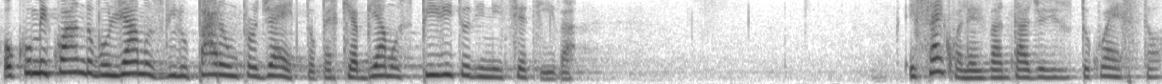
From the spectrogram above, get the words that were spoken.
o come quando vogliamo sviluppare un progetto perché abbiamo spirito di iniziativa. E sai qual è il vantaggio di tutto questo?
